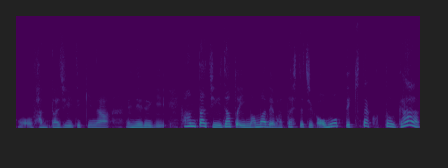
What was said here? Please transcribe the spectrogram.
ファンタジー的なエネルギーファンタジーだと今まで私たちが思ってきたことがファン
